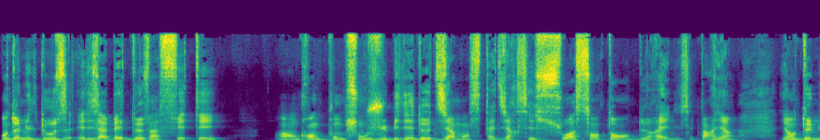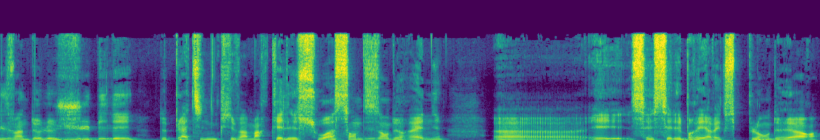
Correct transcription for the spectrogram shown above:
En 2012, Elisabeth II va fêter en grande pompe son jubilé de diamant, c'est-à-dire ses 60 ans de règne, c'est pas rien. Et en 2022, le jubilé de platine qui va marquer les 70 ans de règne euh, et c'est célébré avec splendeur,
